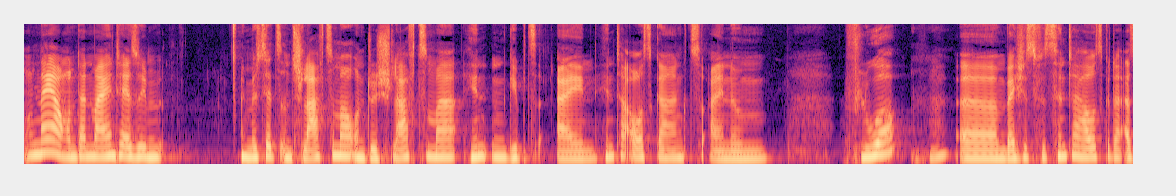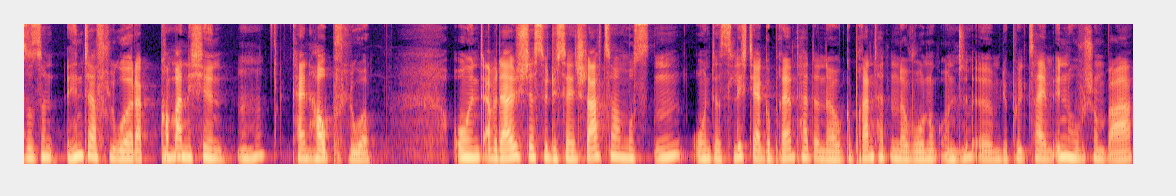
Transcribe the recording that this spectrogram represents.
Naja, und dann meinte er so, ihr müsst jetzt ins Schlafzimmer und durch Schlafzimmer hinten gibt es einen Hinterausgang zu einem Flur, ähm, welches fürs Hinterhaus gedacht, also so ein Hinterflur, da kommt man nicht hin, kein Hauptflur. Und aber dadurch, dass wir durch sein Schlafzimmer mussten und das Licht ja gebrannt hat in der, gebrannt hat in der Wohnung und ähm, die Polizei im Innenhof schon war,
